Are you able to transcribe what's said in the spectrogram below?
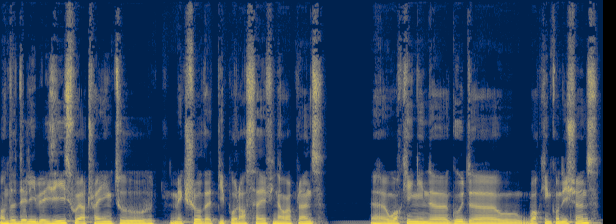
On the daily basis, we are trying to make sure that people are safe in our plants, uh, working in uh, good uh, working conditions,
